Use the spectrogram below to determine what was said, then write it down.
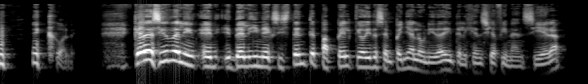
Híjole. ¿Qué decir del, inexistente papel que hoy desempeña la Unidad de Inteligencia Financiera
